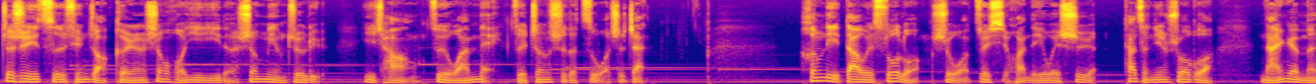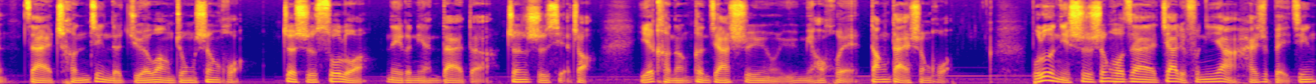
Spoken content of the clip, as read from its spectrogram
这是一次寻找个人生活意义的生命之旅，一场最完美、最真实的自我之战。亨利·大卫·梭罗是我最喜欢的一位诗人，他曾经说过：“男人们在沉静的绝望中生活。”这是梭罗那个年代的真实写照，也可能更加适用于描绘当代生活。不论你是生活在加利福尼亚还是北京，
